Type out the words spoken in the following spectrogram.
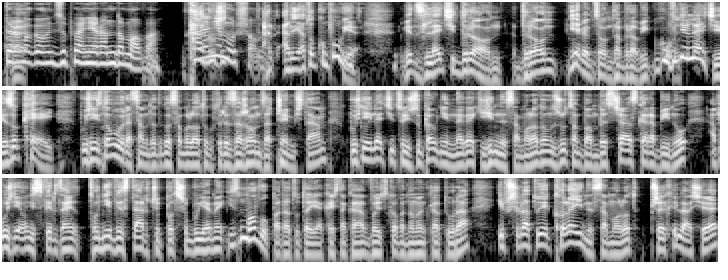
Które E, mogą być zupełnie randomowe. Ale nie może- muszą. Ale, ale ja to kupuję. Więc leci dron. Dron, nie wiem co on tam robi, głównie leci, jest okej. Później znowu wracam do tego samolotu, który zarządza czymś tam. Później leci coś zupełnie innego, jakiś inny samolot, on zrzuca bomby, strzela z karabinu, a później oni stwierdzają, to nie wystarczy, potrzebujemy i znowu pada tutaj jakaś taka wojskowa nomenklatura i przylatuje kolejny samolot, przechyla się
